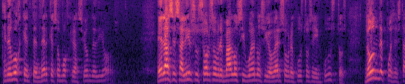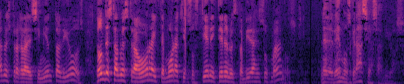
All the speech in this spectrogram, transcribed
Tenemos que entender que somos creación de Dios. Él hace salir su sol sobre malos y buenos y llover sobre justos e injustos. ¿Dónde pues está nuestro agradecimiento a Dios? ¿Dónde está nuestra honra y temor a quien sostiene y tiene nuestras vidas en sus manos? Le debemos gracias a Dios.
